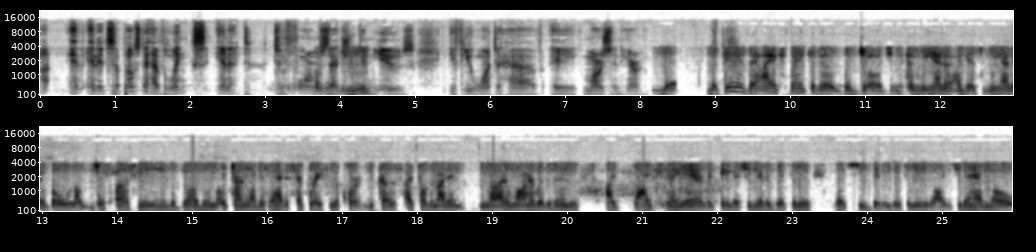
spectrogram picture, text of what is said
uh, and and it's supposed to have links in it to forms that you Mhm. can use if you want to have a Marsden hearing. the the thing is that I explained to the the judge because we had a I guess we had to go like just us, me, and the judge and the attorney. I guess we had to separate from the court because I told them I didn't you know I didn't want her representing me. I I explained everything that she never did for me, what she didn't do for me. Like she didn't have no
